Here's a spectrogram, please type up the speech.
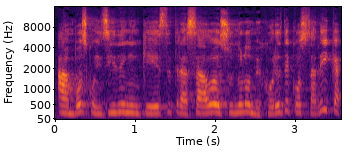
Ambos coinciden en que este trazado es uno de los mejores de Costa Rica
